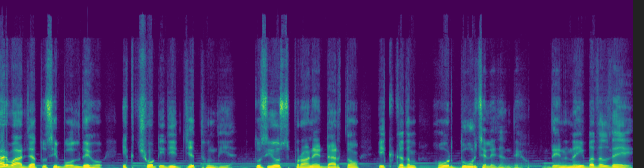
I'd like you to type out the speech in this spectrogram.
ਹਰ ਵਾਰ ਜਦ ਤੁਸੀਂ ਬੋਲਦੇ ਹੋ, ਇੱਕ ਛੋਟੀ ਜੀ ਜਿੱਤ ਹੁੰਦੀ ਹੈ। ਤੁਸੀਂ ਉਸ ਪੁਰਾਣੇ ਡਰ ਤੋਂ ਇੱਕ ਕਦਮ ਹੋਰ ਦੂਰ ਚਲੇ ਜਾਂਦੇ ਹੋ। ਦਿਨ ਨਹੀਂ ਬਦਲਦੇ।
